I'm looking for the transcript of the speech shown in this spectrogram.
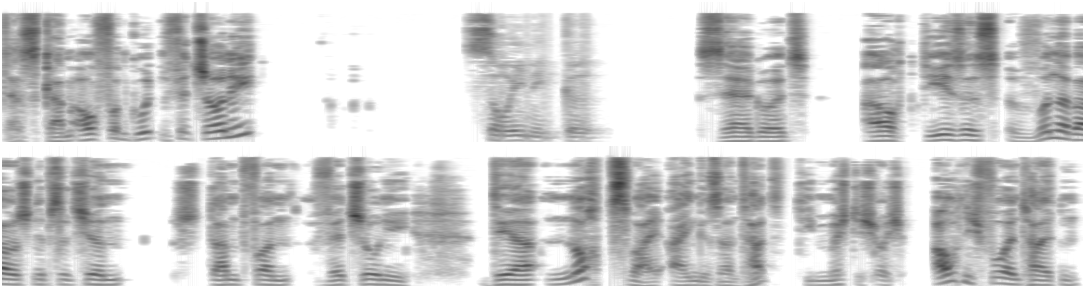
das kam auch vom guten Fitchoni. Säunickel. Sehr gut. Auch dieses wunderbare Schnipselchen stammt von Vecchioni, der noch zwei eingesandt hat. Die möchte ich euch auch nicht vorenthalten.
